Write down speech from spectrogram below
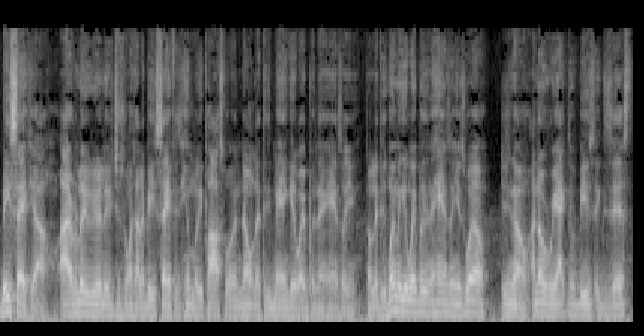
Be safe, y'all. I really, really just want y'all to be safe as humanly possible, and don't let these men get away putting their hands on you. Don't let these women get away putting their hands on you as well. You know, I know reactive abuse exists,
